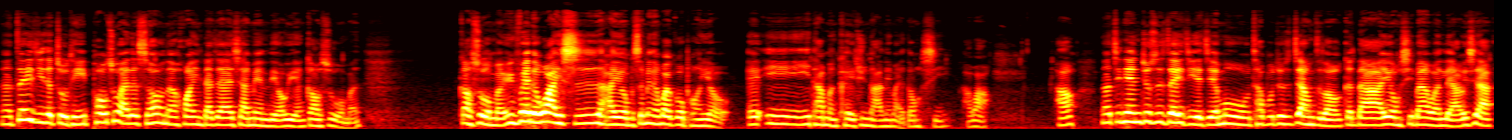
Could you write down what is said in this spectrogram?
那这一集的主题 PO 出来的时候呢，欢迎大家在下面留言告诉我们。告诉我们云飞的外师，还有我们身边的外国朋友，哎，一一一他们可以去哪里买东西，好不好？好，那今天就是这一集的节目，差不多就是这样子喽，跟大家用西班牙文聊一下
